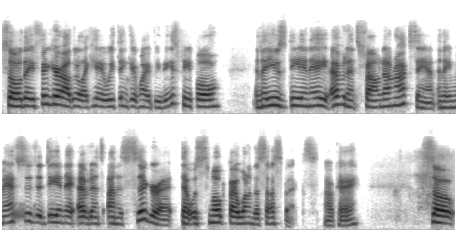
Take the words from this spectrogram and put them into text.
So they figure out they're like, hey, we think it might be these people. And they use DNA evidence found on Roxanne and they matched it to DNA evidence on a cigarette that was smoked by one of the suspects. Okay. So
